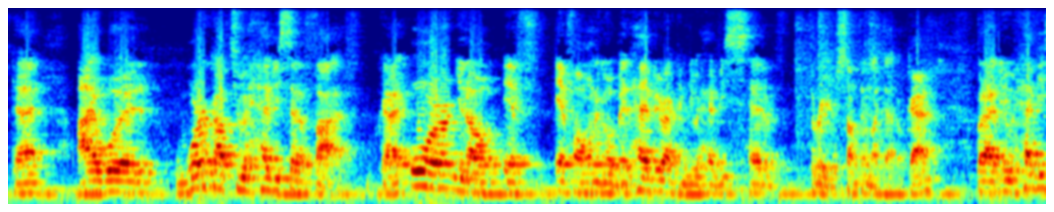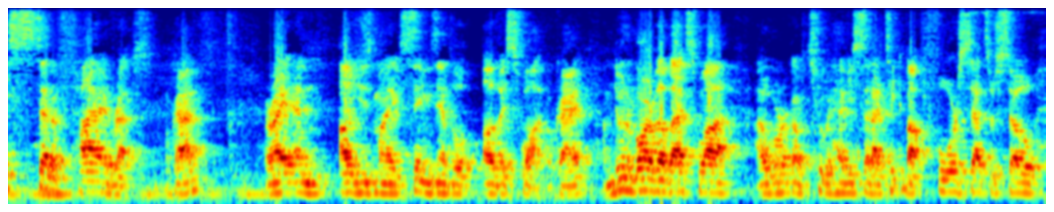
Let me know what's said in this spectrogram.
okay, I would work up to a heavy set of five, okay? Or, you know, if, if I wanna go a bit heavier, I can do a heavy set of three or something like that, okay? But I do a heavy set of five reps, okay? All right, and I'll use my same example of a squat, okay? I'm doing a barbell back squat. I work up to a heavy set. I take about four sets or so,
